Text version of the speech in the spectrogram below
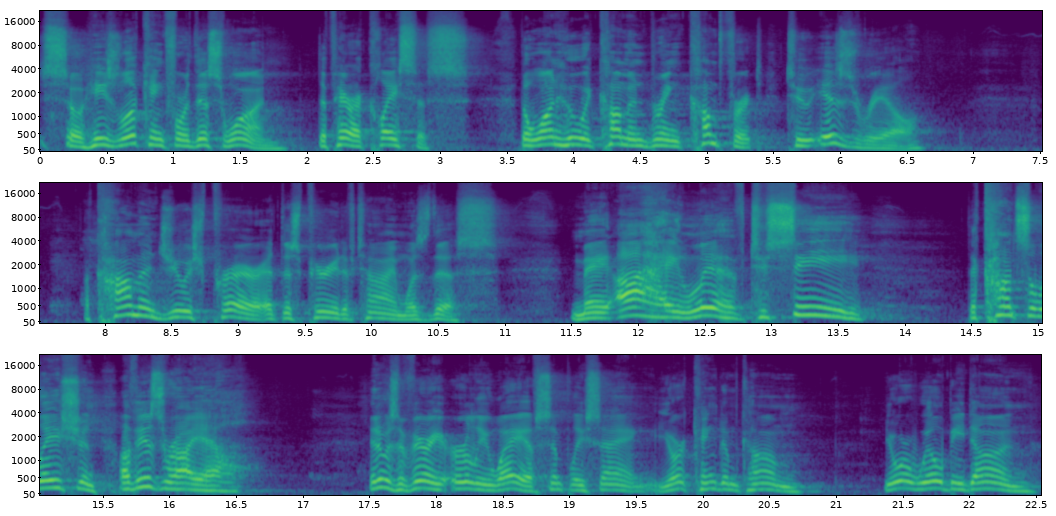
So he's looking for this one, the Paraklesis, the one who would come and bring comfort to Israel. A common Jewish prayer at this period of time was this May I live to see the consolation of Israel. It was a very early way of simply saying, Your kingdom come, your will be done.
